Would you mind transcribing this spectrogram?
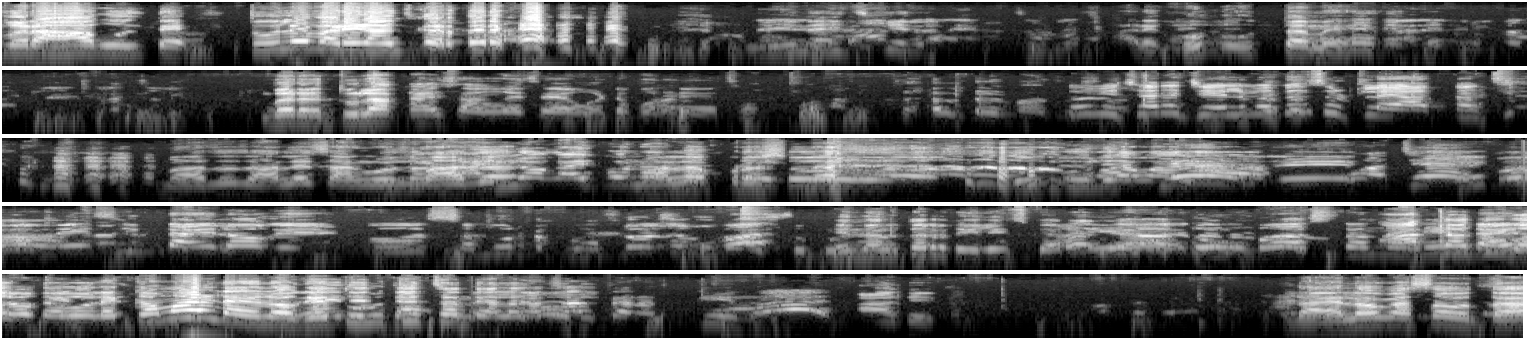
बरं हा बोलते तुले भारी डान्स करतो रे. अरे खूप उत्तम आहे. बरं तुला काय सांगायचं आहे वटपौर्णिमेचं? तो बिचारा जेलमधून सुटलाय आताच. माझं झालंय सांगून. माझं मला प्रश्न. डायलॉग आहे. समोर बुलडोझर उभा असतो हे नंतर रिलीज कर. आता. आहे. कमाल डायलॉग आहे. त्याला डायलॉग असा होता.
